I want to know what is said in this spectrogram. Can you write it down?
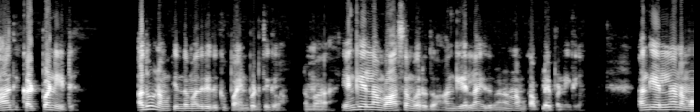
பாதி கட் பண்ணிட்டு அதுவும் நமக்கு இந்த மாதிரி இதுக்கு பயன்படுத்திக்கலாம். நம்ம எங்கெல்லாம் வாசம் வருதோ அங்கேயெல்லாம் இது வேணாலும் நமக்கு அப்ளை பண்ணிக்கலாம். அங்கேயெல்லாம் நம்ம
